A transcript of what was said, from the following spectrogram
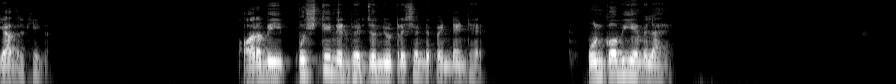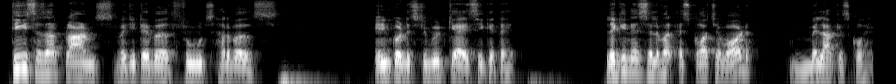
याद रखिएगा। और अभी पुष्टि निर्भर जो न्यूट्रिशन डिपेंडेंट है, उनको भी ये मिला है। तीस हज़ार प्लांट्स वेजिटेबल्स फ्रूट्स हर्बल्स इनको डिस्ट्रीब्यूट किया इसी के तहत। लेकिन ये सिल्वर स्कॉच अवार्ड मिला किसको है?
